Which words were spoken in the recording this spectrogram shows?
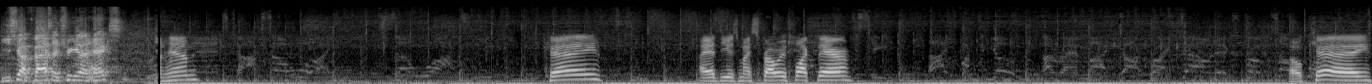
You see how fast I trigger that hex? On him. Okay. I had to use my spell reflect there. Okay.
